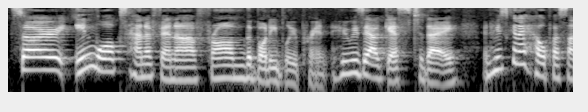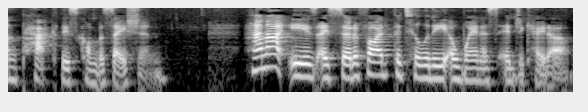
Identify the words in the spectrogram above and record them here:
So, in walks Hannah Fenner from The Body Blueprint, who is our guest today and who's going to help us unpack this conversation. Hannah is a certified fertility awareness educator,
